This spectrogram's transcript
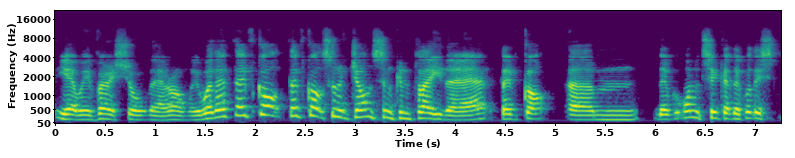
yeah, we're very short there, aren't we? Well, they've, they've got they've got sort of Johnson can play there. They've got um, they've got one or two. They've got this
